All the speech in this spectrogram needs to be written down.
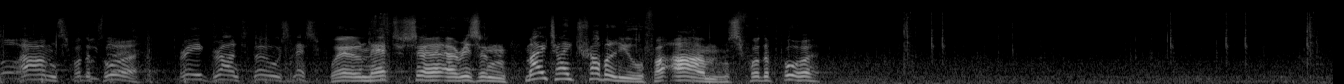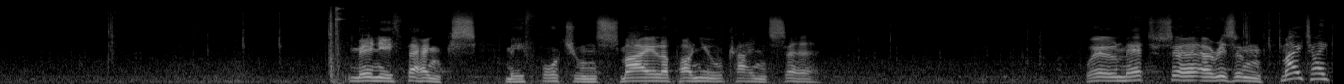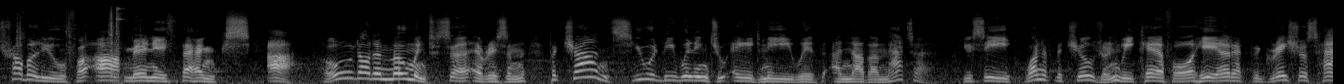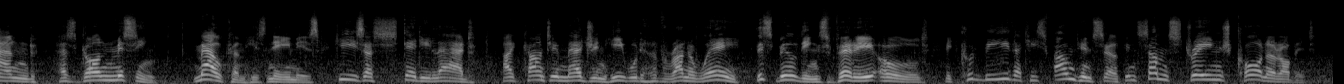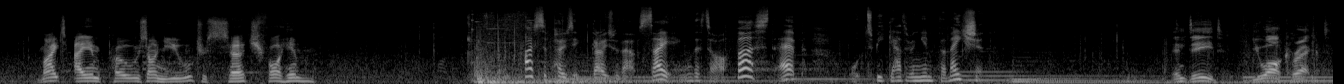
Alms, alms for the poor. Pray grant those less well met, Sir Arisen. Might I trouble you for alms for the poor? Many thanks. May fortune smile upon you, kind sir. Well met, Sir Arisen. Might I trouble you for ah many thanks. Ah, hold on a moment, Sir Arisen. Perchance you would be willing to aid me with another matter. You see, one of the children we care for here at the Gracious Hand has gone missing. Malcolm, his name is. He's a steady lad. I can't imagine he would have run away. This building's very old. It could be that he's found himself in some strange corner of it. Might I impose on you to search for him? I suppose it goes without saying that our first step ought to be gathering information. Indeed, you are correct.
